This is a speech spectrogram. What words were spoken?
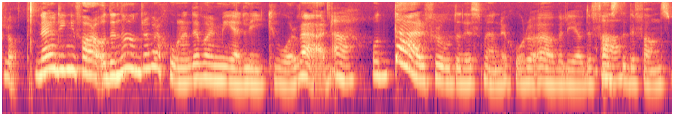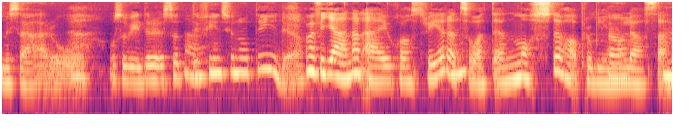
Förlåt. Nej, det är ingen fara. Och den andra versionen, det var ju mer lik vår värld. Ja. Och där frodades människor och överlevde fast Ja. det fanns misär och, och så vidare. Så det finns ju något i det. Ja, men för hjärnan är ju konstruerad så att den måste ha problem att lösa.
